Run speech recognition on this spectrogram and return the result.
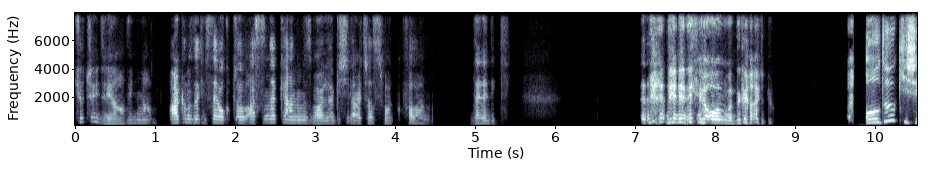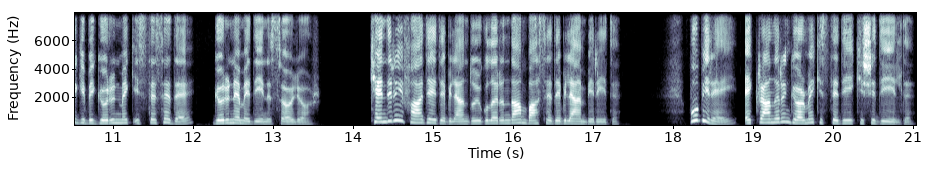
kötüydü ya bilmem. Arkamızda kimse yoktu. Aslında kendimiz böyle bir şeyler çalışmak falan denedik. Denedik ve olmadı galiba. Olduğu kişi gibi görünmek istese de görünemediğini söylüyor. Kendini ifade edebilen duygularından bahsedebilen biriydi. Bu birey, ekranların görmek istediği kişi değildi.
